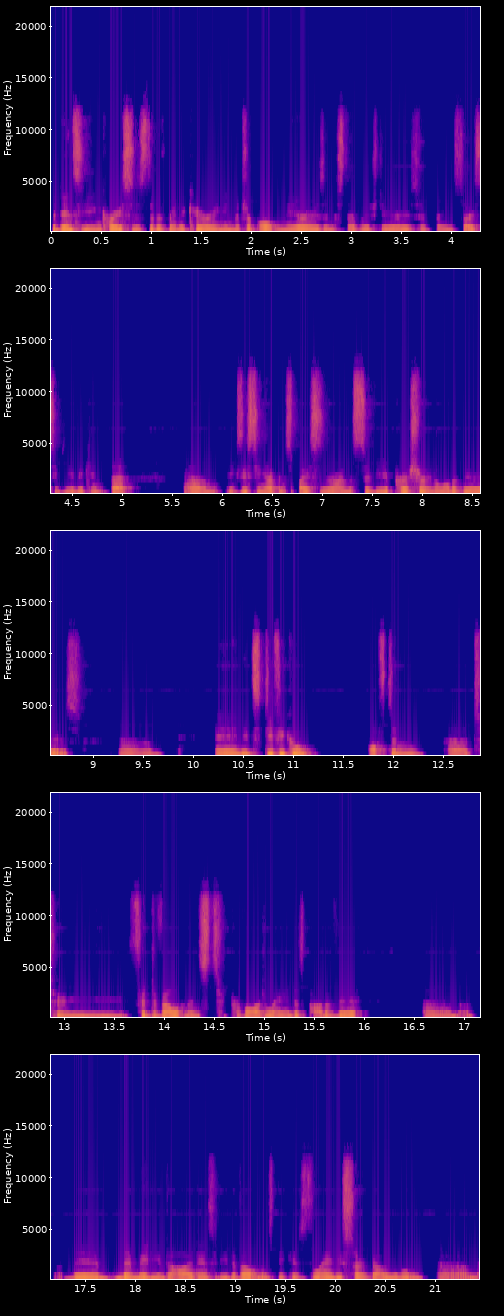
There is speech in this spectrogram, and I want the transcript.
the density increases that have been occurring in metropolitan areas and established areas have been so significant that um, existing open spaces are under severe pressure in a lot of areas, um, and it's difficult often uh, to for developments to provide land as part of their um, their their medium to high density developments because land is so valuable um,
